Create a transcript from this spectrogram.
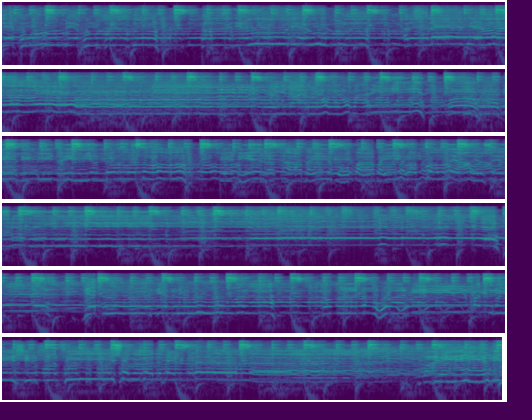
લેખમો મેઘ ગોપાભાઈ વખો આવશે જેટલું જેટલું મારા ગમન ભુવાની મત્રી માંથી સગત મારી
